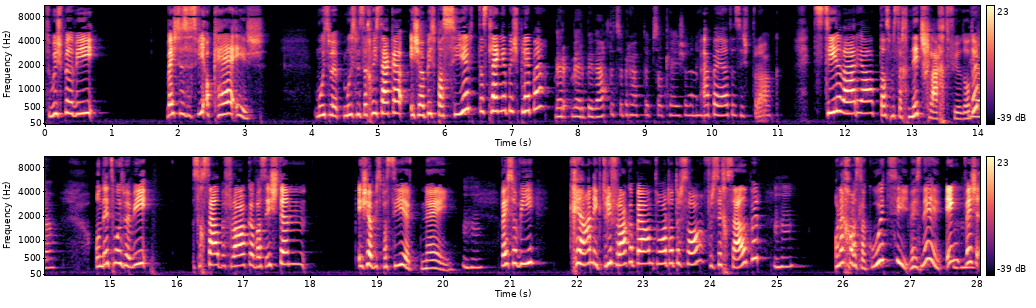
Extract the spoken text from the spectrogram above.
Zum Beispiel wie, weißt du, dass es wie okay ist. Muss man, muss man sich wie sagen, ist etwas passiert, dass du länger bist geblieben? Wer, wer bewertet es überhaupt, ob es okay ist oder nicht? Eben, ja, das ist die Frage. Das Ziel wäre ja, dass man sich nicht schlecht fühlt, oder? Ja. Und jetzt muss man wie sich selber fragen, was ist denn, ist etwas passiert? Nein. Mhm. Weißt du, so wie, keine Ahnung, drei Fragen beantworten oder so, für sich selber. Mhm. Und dann kann man es gut sein. Weiß nicht. Irgend, weisst,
